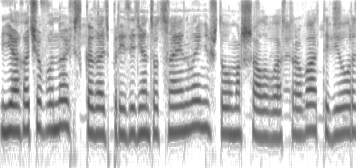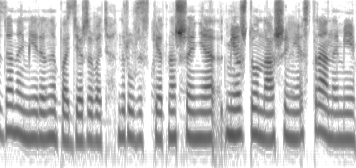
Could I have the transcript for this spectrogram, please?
Я хочу вновь сказать президенту Цайнвэнь, что Маршаловы острова твердо намерены поддерживать дружеские отношения между нашими странами.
